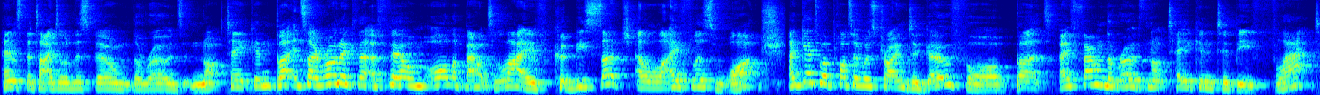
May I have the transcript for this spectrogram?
hence the title of this film, The Roads Not Taken. But it's ironic that a film all about life could be such a lifeless watch. I get what Potter was trying to go for, but I found The Roads Not Taken to be flat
